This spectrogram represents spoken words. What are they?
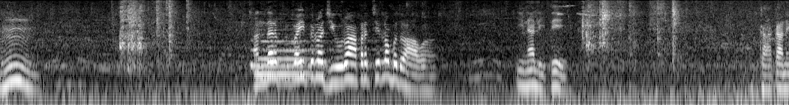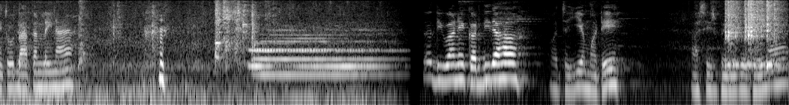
હમ. અંદર ભાઈ પેલો જીવરો આપણે કેટલો બધો આવે? એના લીધે. કાકાને તો દાંતન લઈને આવ્યા દીવાને કરી દીધા હા. જઈએ મઢે. આશીષભાઈ તો જઈને આવ્યા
